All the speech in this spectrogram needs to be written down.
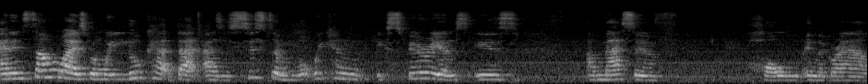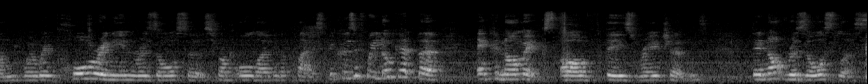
And in some ways, when we look at that as a system, what we can experience is a massive hole in the ground where we're pouring in resources from all over the place. Because if we look at the economics of these regions, they're not resourceless.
